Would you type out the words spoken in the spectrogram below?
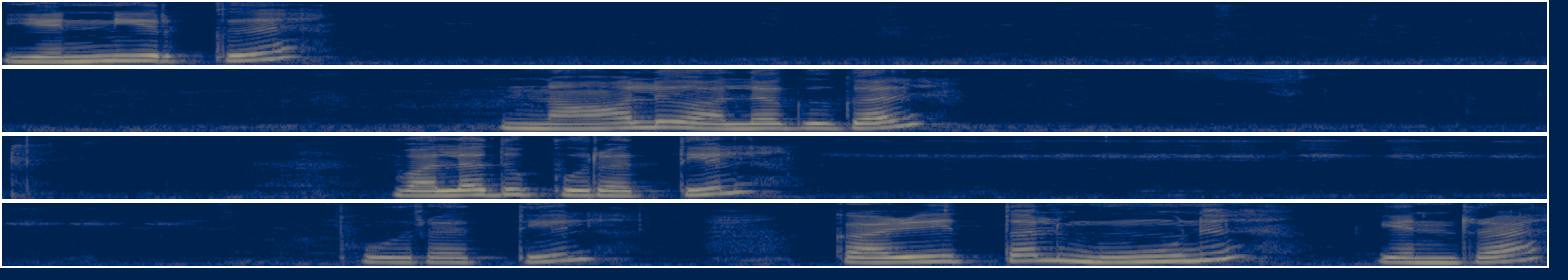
எண்ணிற்கு நாலு அலகுகள் வலதுபுறத்தில் புறத்தில் கழித்தல் மூணு என்ற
